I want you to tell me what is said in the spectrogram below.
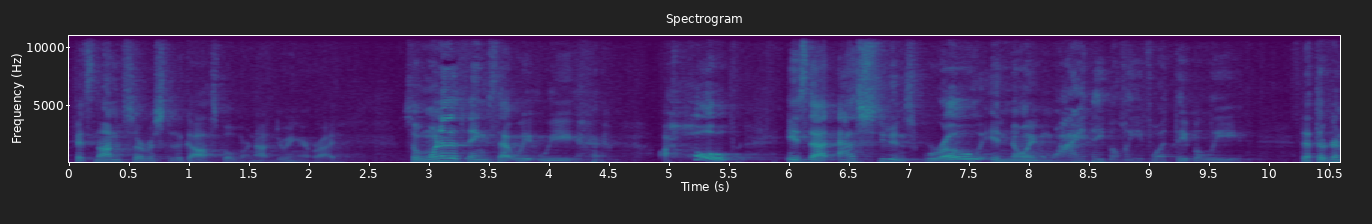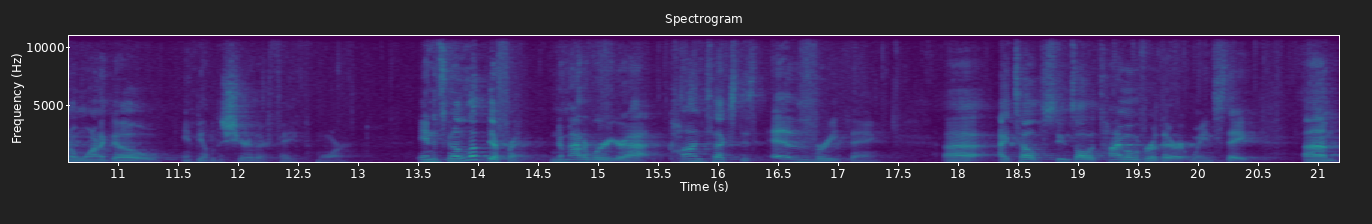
If it's not in service to the gospel, we're not doing it right. So, one of the things that we, we hope is that as students grow in knowing why they believe what they believe, that they're going to want to go and be able to share their faith more. And it's going to look different no matter where you're at. Context is everything. Uh, I tell students all the time over there at Wayne State um,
